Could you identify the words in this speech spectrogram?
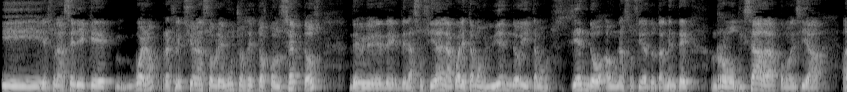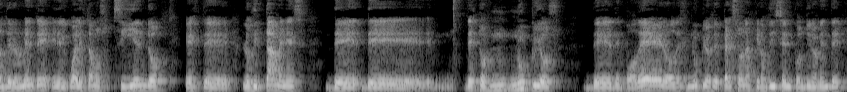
y es una serie que, bueno, reflexiona sobre muchos de estos conceptos de, la sociedad en la cual estamos viviendo y estamos yendo a una sociedad totalmente robotizada, como decía anteriormente, en el cual estamos siguiendo este, los dictámenes de, de, estos núcleos de, de, poder o de núcleos de personas que nos dicen continuamente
